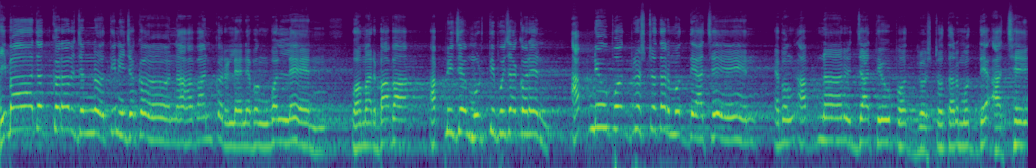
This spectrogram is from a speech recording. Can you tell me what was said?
ইবাদত করার জন্য তিনি যখন আহ্বান করলেন এবং বললেন, ও আমার বাবা, আপনি যে মূর্তি পূজা করেন, আপনি উপদ্রষ্টতার মধ্যে আছেন এবং আপনার জাতীয় উপদ্রষ্টতার মধ্যে আছে।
